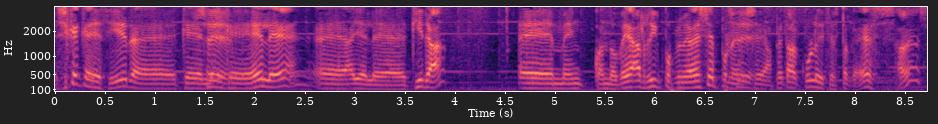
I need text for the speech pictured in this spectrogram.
sí que hay que decir eh, que, el- que él, eh, el, Kira, eh, cuando ve a Rick por primera vez se pone, Sí. se aprieta el culo y dice, ¿esto qué es? ¿Sabes?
